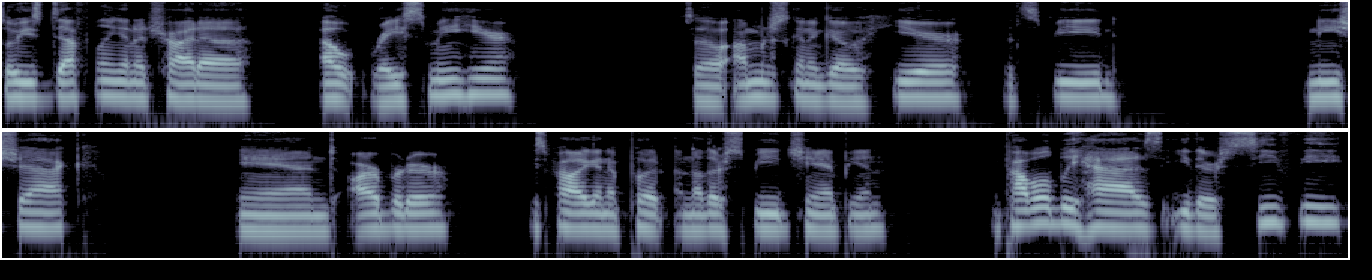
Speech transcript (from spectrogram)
So he's definitely going to try to outrace me here. So I'm just going to go here with speed, Nishak, and Arbiter. He's probably going to put another speed champion. He probably has either Siphi.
